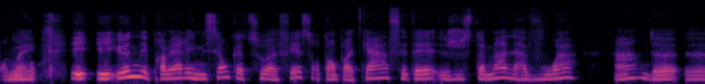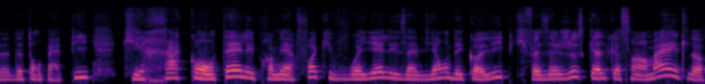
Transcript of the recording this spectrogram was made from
en Ouais Europe. et et une des 1res émissions que tu as fait sur ton podcast, c'était justement la voix, hein, de, heu, de ton papi qui racontait les 1res fois qu'il voyait les avions décoller puis qui faisait juste quelques 100 mètres, là.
